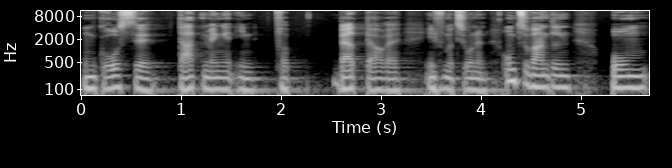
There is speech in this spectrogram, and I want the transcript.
um große Datenmengen in verwertbare Informationen umzuwandeln, um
